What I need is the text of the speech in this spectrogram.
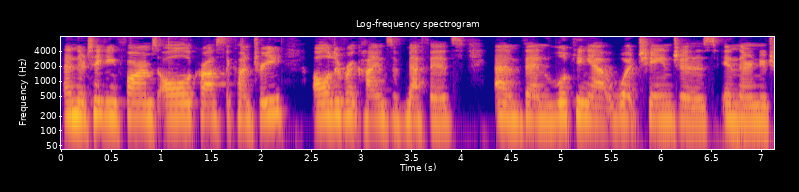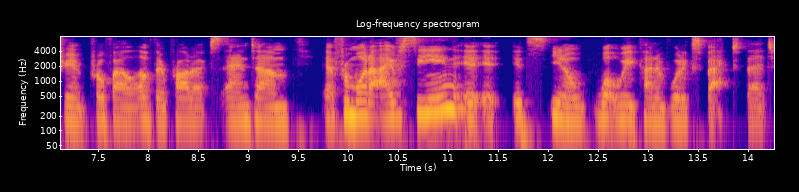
And they're taking farms all across the country, all different kinds of methods, and then looking at what changes in their nutrient profile of their products. And um, uh, from what I've seen, it, it, it's you know what we kind of would expect that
